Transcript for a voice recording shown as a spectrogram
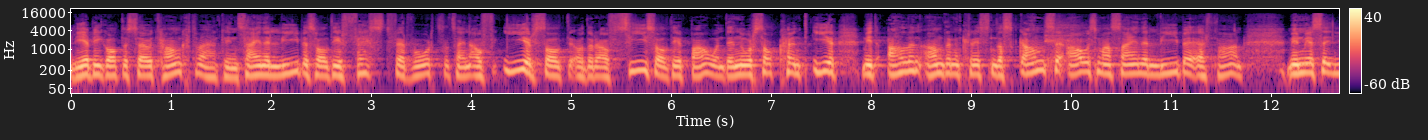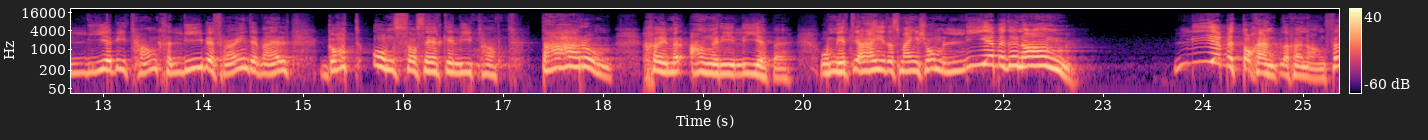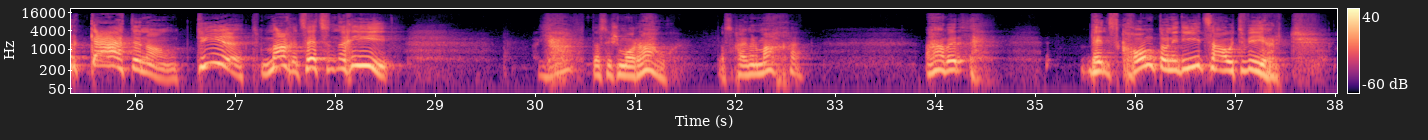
Liebe Gottes soll tankt werden. In seiner Liebe sollt ihr fest verwurzelt sein. Auf ihr sollt, oder auf sie sollt ihr bauen. Denn nur so könnt ihr mit allen anderen Christen das ganze Ausmaß seiner Liebe erfahren. Wir müssen Liebe tanken, liebe Freunde, weil Gott uns so sehr geliebt hat. Darum können wir andere lieben. Und wir drehen das manchmal um. Liebe den Ang. Liebet doch endlich einander. Vergeht einander. Tut, macht, setzt euch ein. Ja, das ist Moral. Das können wir machen. Aber wenn das Konto nicht eingezahlt wird,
